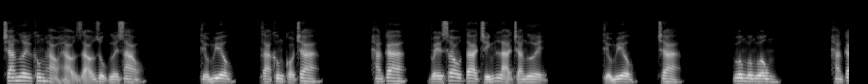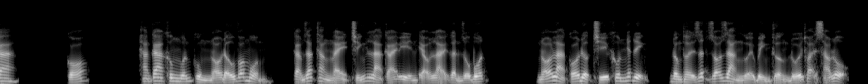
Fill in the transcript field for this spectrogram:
Cha ngươi không hảo hảo giáo dục ngươi sao? Tiểu miêu, ta không có cha. Hàng ca, về sau ta chính là cha ngươi. Tiểu miêu, cha. Vâng, vâng. Vương ông ông hàng ca, có hàng ca không muốn cùng nó đấu võ mồm cảm giác thằng này chính là cái ỉn kẹo lại gần robot. Nó là có được trí khôn nhất định đồng thời rất rõ ràng người bình thường đối thoại xáo lộ.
